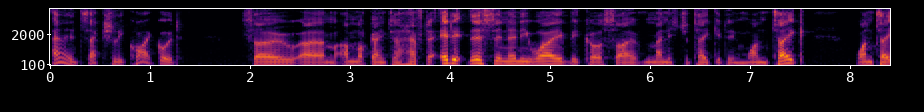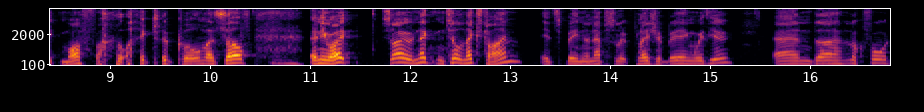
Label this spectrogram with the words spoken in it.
and it's actually quite good. So um, I'm not going to have to edit this in any way because I've managed to take it in one take, one take moth, I like to call myself. Anyway, so ne- until next time, it's been an absolute pleasure being with you and uh, look forward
